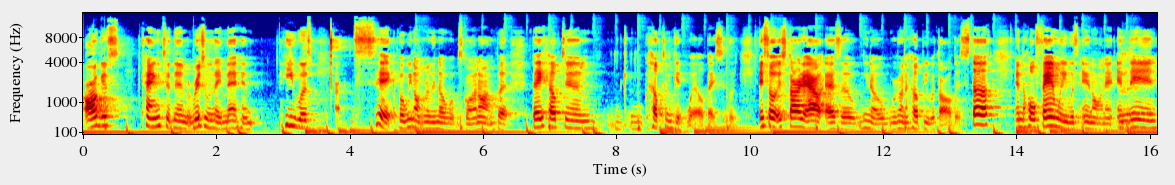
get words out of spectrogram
August came to them originally. They met him. He was sick, but we don't really know what was going on. But they helped him helped him get well basically and so it started out as a you know we're going to help you with all this stuff and the whole family was in on it and then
